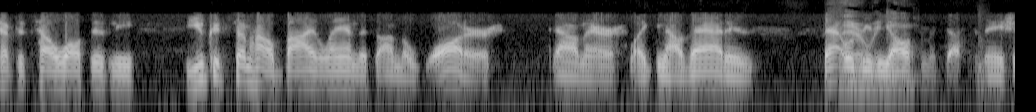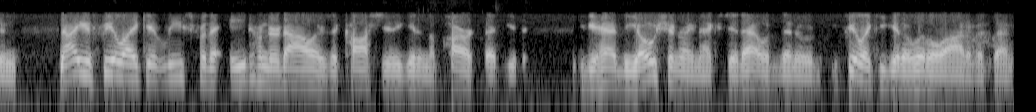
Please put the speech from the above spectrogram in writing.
have to tell Walt Disney you could somehow buy land that's on the water down there. Like now that is that There would be the go. ultimate destination. Now you feel like at least for the eight hundred dollars it cost you to get in the park, that you if you had the ocean right next to you, that would then it would you feel like you get a little out of it then.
